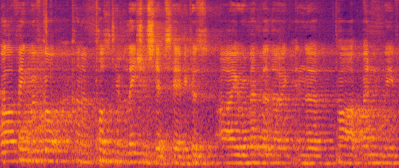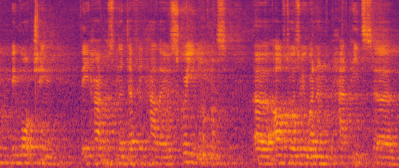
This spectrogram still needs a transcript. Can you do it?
Well, I think we've got kind of positive relationships here because I remember like in the part when we've been watching the Harry Potter and the Deathly Hallows screenings, uh, afterwards we went and had pizza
